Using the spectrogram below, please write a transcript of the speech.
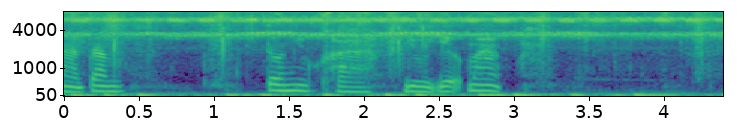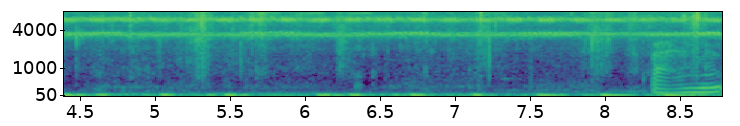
หาตามต้นยูคาอยู่เยอะมาก ป่าทั้งนั้น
